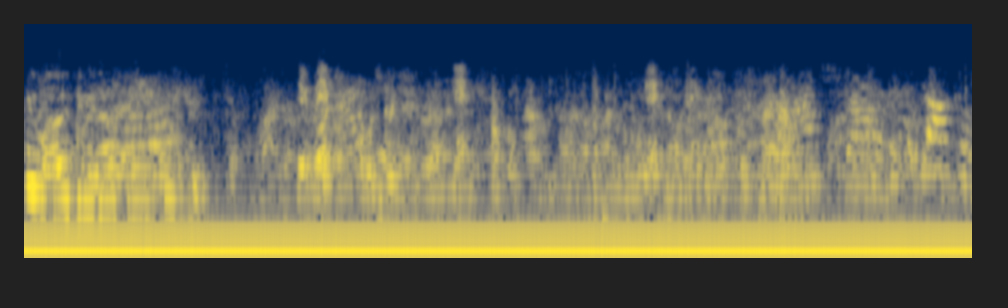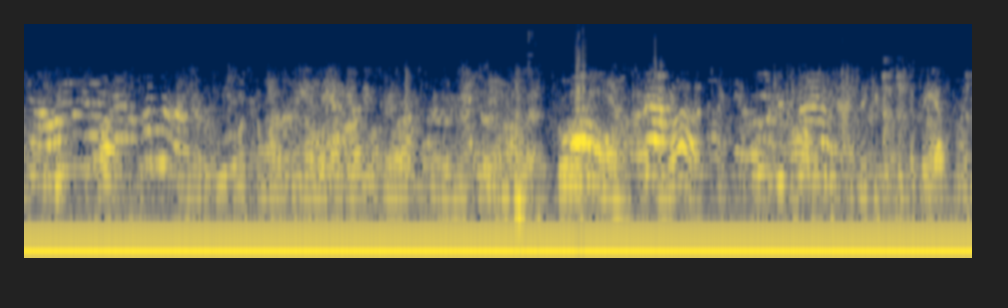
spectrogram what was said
He was, he was out there preaching. Say, Rick? Nick? Nick? I think it was in the bathroom.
